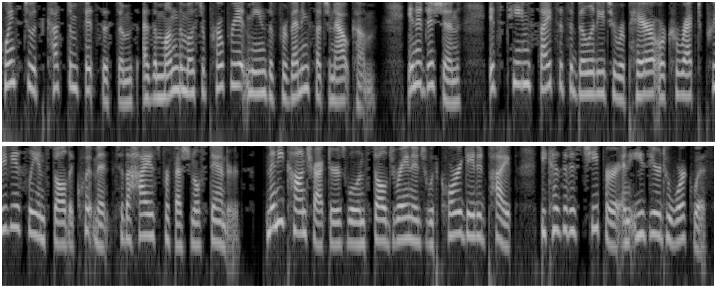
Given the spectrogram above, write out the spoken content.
points to its custom fit systems as among the most appropriate means of preventing such an outcome. In addition, its team cites its ability to repair or correct previously installed equipment to the highest professional standards. Many contractors will install drainage with corrugated pipe because it is cheaper and easier to work with,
